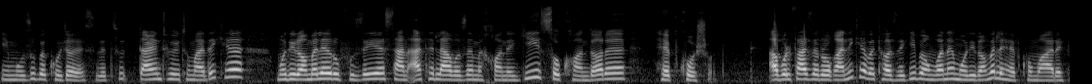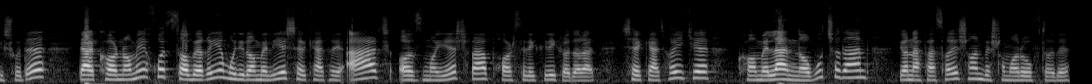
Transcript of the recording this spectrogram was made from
این موضوع به کجا رسیده. در این توییت اومده که مدیرعامل رفوزه صنعت لوازم خانگی سکاندار هپکو شد. ابوالفضل روغنی که به تازگی به عنوان مدیرعامل هپکو معرفی شده در کارنامه خود سابقه مدیرعاملی شرکت های ارج، آزمایش و پارس الکتریک را دارد. شرکت هایی که کاملا نابود شدند یا نفسهایشان به شماره افتاده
